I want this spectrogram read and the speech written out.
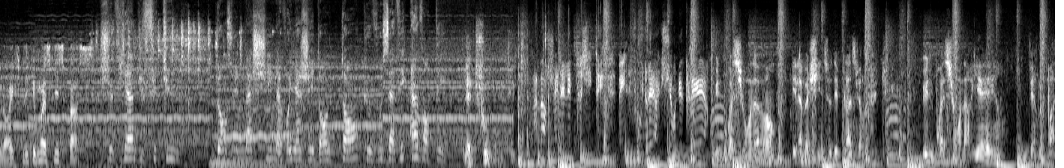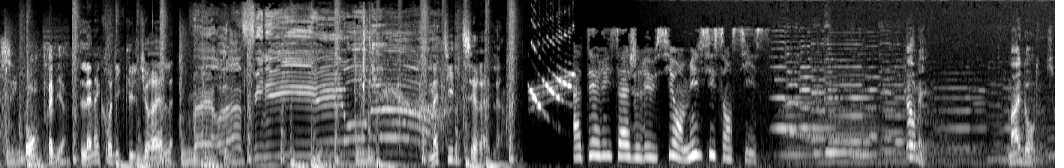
Alors expliquez-moi ce qui se passe. Je viens du futur, dans une machine à voyager dans le temps que vous avez inventée. Vous êtes fou, mon petit. Ça marche à l'électricité, mais il faut une réaction nucléaire. Une pression en avant et la machine se déplace vers le futur. Une pression en arrière vers le passé. Bon, très bien. L'anachronique culturelle, Vers l'infini Mathilde Serrel. Atterrissage réussi en 1606. Tell me, my daughters,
